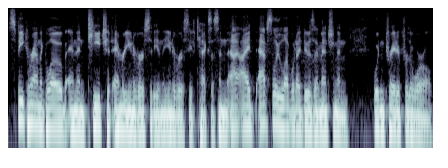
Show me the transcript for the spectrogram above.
speak around the globe and then teach at emory university and the university of texas. And I, I absolutely love what i do as i mentioned and wouldn't trade it for the world.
